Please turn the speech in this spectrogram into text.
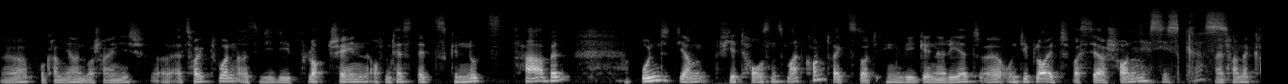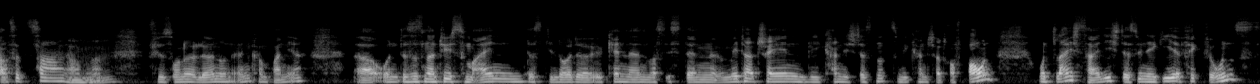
ja, Programmierern wahrscheinlich äh, erzeugt wurden, also die die Blockchain auf dem Testnetz genutzt haben. Und die haben 4000 Smart Contracts dort irgendwie generiert äh, und deployed, was ja schon einfach eine krasse Zahl haben ne? Mhm. für so eine Learn- und Earn-Kampagne. Äh, und das ist natürlich zum einen, dass die Leute kennenlernen, was ist denn Metachain, wie kann ich das nutzen, wie kann ich darauf bauen. Und gleichzeitig der Synergieeffekt für uns,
